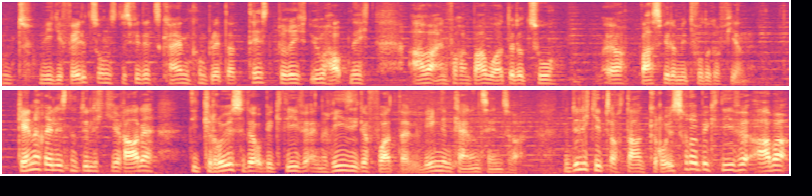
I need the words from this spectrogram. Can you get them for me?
und wie gefällt es uns. Das wird jetzt kein kompletter Testbericht, überhaupt nicht, aber einfach ein paar Worte dazu, ja, was wir damit fotografieren. Generell ist natürlich gerade die Größe der Objektive ein riesiger Vorteil wegen dem kleinen Sensor. Natürlich gibt es auch da größere Objektive, aber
